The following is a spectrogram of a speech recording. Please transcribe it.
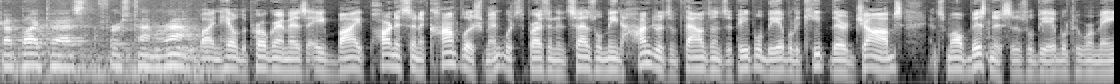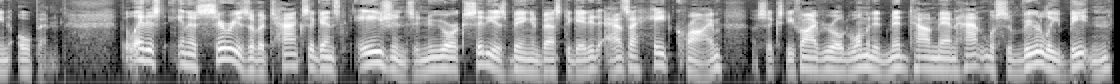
got bypassed the first time around. Biden hailed the program as a bipartisan accomplishment, which the president says will mean hundreds of thousands of people be able to keep their jobs and small businesses will be able to remain open. The latest in a series of attacks against Asians in New York City is being investigated as a hate crime. A 65 year old woman in Midtown Manhattan was severely beaten.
